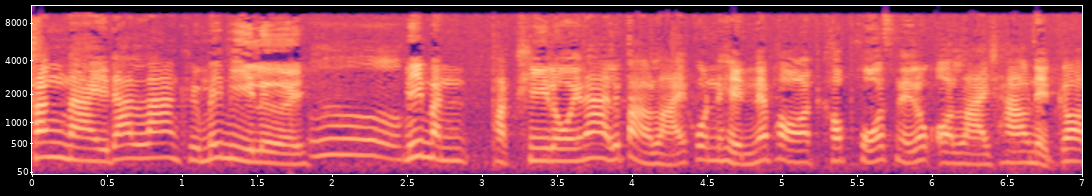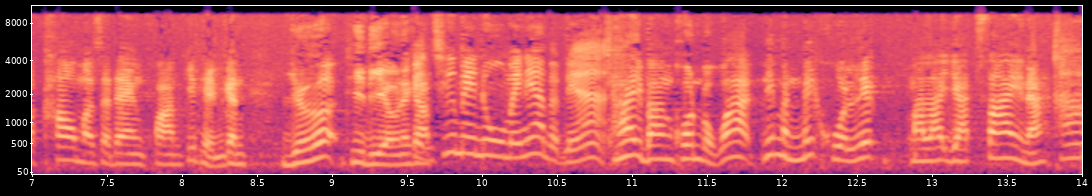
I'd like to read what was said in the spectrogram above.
ข้างในด้านล่างคือไม่มีเลย เออ นี่มันผักชีโรยหน้าหรือเปล่าหลายคนเห็นเนี่ยพอเขาโพสต์ในโลกออนไลน์ชาวเน็ตก็เข้ามาแสดงความคิดเห็นกันเยอะทีเดียวนะเปคลี่รัยบนชื่อเมนูไหมเนี่ยแบบเนี้ย ใช่บางคนบอกว่านี่มันไม่ควรเรียกมาละยัดไส้นะ ค่ะ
